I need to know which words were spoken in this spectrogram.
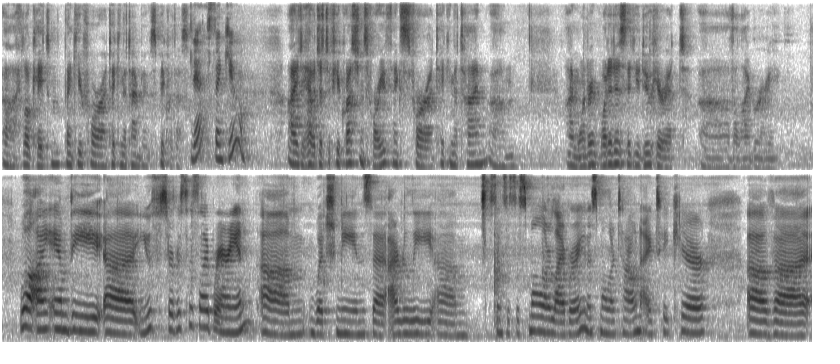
Uh, hello, Caitlin. Thank you for uh, taking the time to speak with us. Yes, thank you. I have just a few questions for you. Thanks for uh, taking the time. Um, I'm wondering what it is that you do here at uh, the library. Well, I am the uh, youth services librarian, um, which means that I really, um, since it's a smaller library in a smaller town, I take care of uh,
